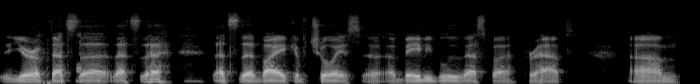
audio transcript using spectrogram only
europe that's the that's the that's the bike of choice a, a baby blue vespa perhaps um,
